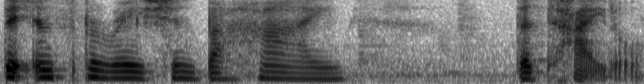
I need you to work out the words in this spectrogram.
the inspiration behind the title.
